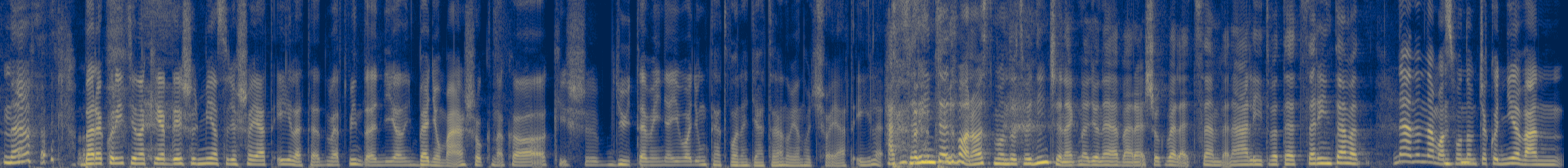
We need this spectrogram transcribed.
Nem? Bár akkor itt jön a kérdés, hogy mi az, hogy a saját életed, mert mindannyian benyomásoknak a kis gyűjteményei vagyunk, tehát van egyáltalán olyan, hogy saját élet? Hát szerinted van, azt mondod, hogy nincsenek nagyon elvárások veled szemben állítva, tehát szerintem... Hát... Nem, nem, nem azt mondom, csak hogy nyilván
